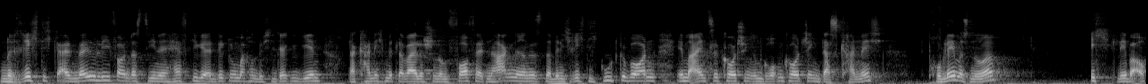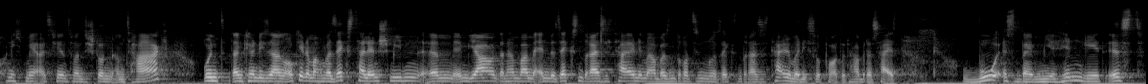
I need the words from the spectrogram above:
einen richtig geilen Value liefere und dass die eine heftige Entwicklung machen, durch die Decke gehen, da kann ich mittlerweile schon im Vorfeld einen Haken drin setzen, da bin ich richtig gut geworden im Einzelcoaching, im Gruppencoaching, das kann ich. Problem ist nur, ich lebe auch nicht mehr als 24 Stunden am Tag und dann könnte ich sagen, okay, dann machen wir sechs Talentschmieden ähm, im Jahr und dann haben wir am Ende 36 Teilnehmer, aber sind trotzdem nur 36 Teilnehmer, die ich supportet habe. Das heißt, wo es bei mir hingeht, ist,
